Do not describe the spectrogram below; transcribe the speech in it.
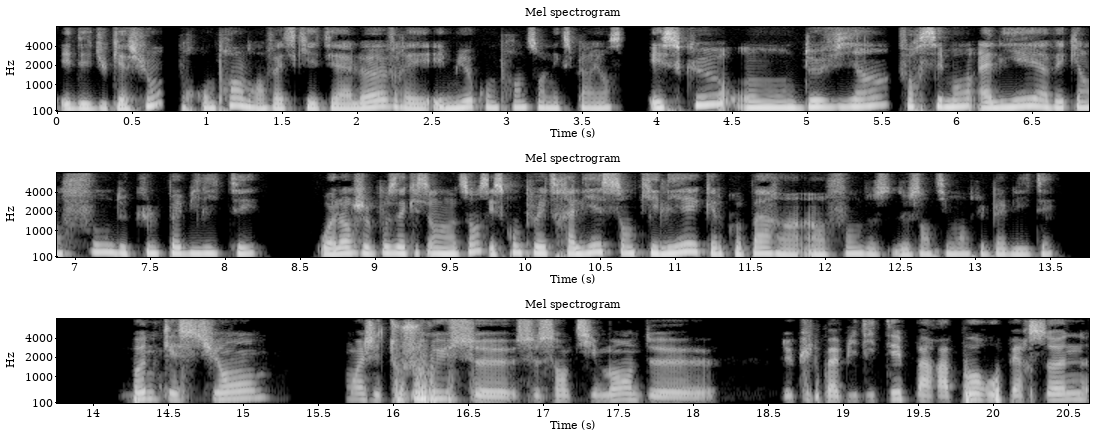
et d'éducation, pour comprendre en fait ce qui était à l'œuvre et, mieux comprendre son expérience. Est-ce que on devient forcément allié avec un fond de culpabilité? Ou alors je pose la question dans l'autre sens, est-ce qu'on peut être allié sans qu'il y ait quelque part un, fond de, sentiment de culpabilité? Bonne question. Moi, j'ai toujours eu ce, sentiment de culpabilité par rapport aux personnes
